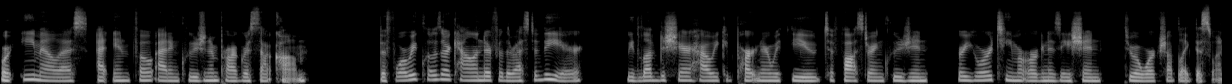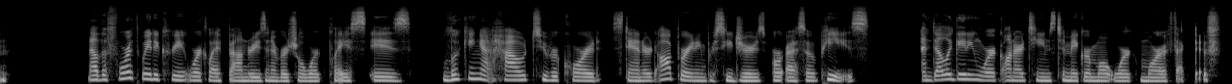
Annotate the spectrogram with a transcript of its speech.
or email us at info at inclusioninprogress.com. Before we close our calendar for the rest of the year, we'd love to share how we could partner with you to foster inclusion for your team or organization through a workshop like this one. Now, the fourth way to create work life boundaries in a virtual workplace is looking at how to record standard operating procedures or SOPs and delegating work on our teams to make remote work more effective.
